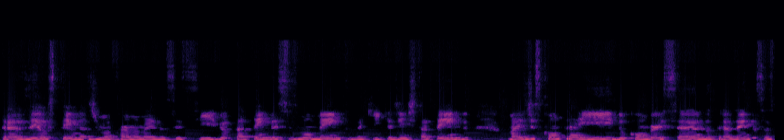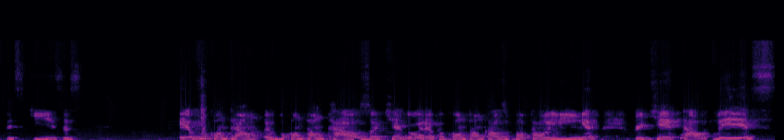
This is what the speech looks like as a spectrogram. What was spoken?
Trazer os temas de uma forma mais acessível. Tá tendo esses momentos aqui que a gente está tendo, mais descontraído, conversando, trazendo essas pesquisas. Eu vou contar um, eu vou contar um caos aqui agora. Eu vou contar um caos para Paulinha, porque talvez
